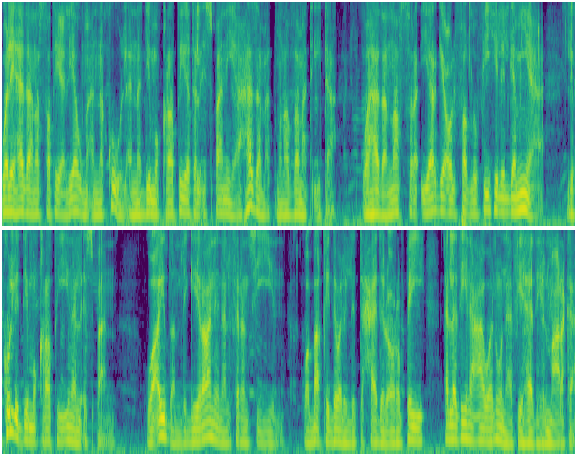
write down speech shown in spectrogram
ولهذا نستطيع اليوم أن نقول أن الديمقراطية الإسبانية هزمت منظمة إيتا. وهذا النصر يرجع الفضل فيه للجميع لكل الديمقراطيين الإسبان وأيضا لجيراننا الفرنسيين وباقي دول الاتحاد الأوروبي الذين عاونونا في هذه المعركة.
